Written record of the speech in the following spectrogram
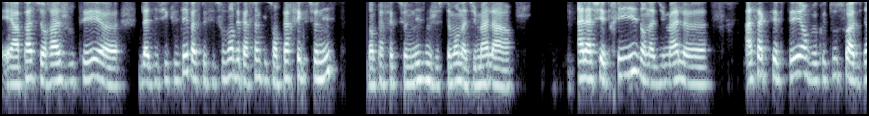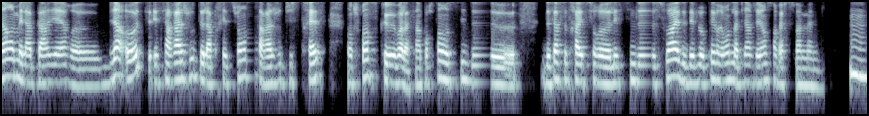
et à pas se rajouter euh, de la difficulté, parce que c'est souvent des personnes qui sont perfectionnistes. Dans le perfectionnisme, justement, on a du mal à, à lâcher prise, on a du mal à s'accepter, on veut que tout soit bien, on met la barrière euh, bien haute et ça rajoute de la pression, ça rajoute du stress. Donc je pense que voilà, c'est important aussi de, de faire ce travail sur euh, l'estime de soi et de développer vraiment de la bienveillance envers soi-même. Mmh.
